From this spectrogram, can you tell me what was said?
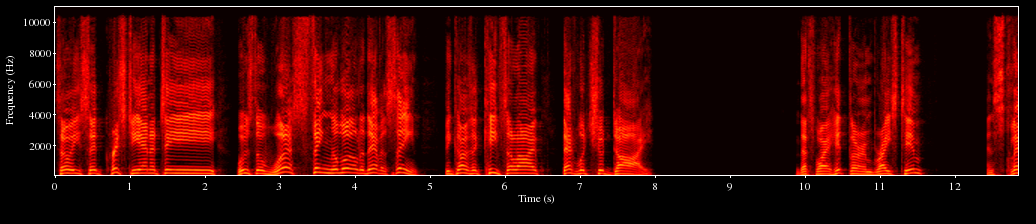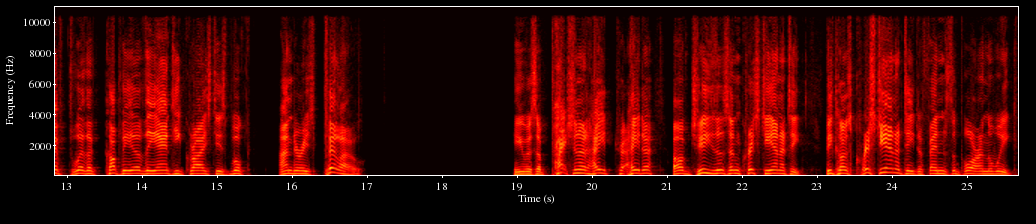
So he said Christianity was the worst thing the world had ever seen because it keeps alive that which should die. That's why Hitler embraced him and slept with a copy of the Antichrist, his book, under his pillow. He was a passionate hate, hater of Jesus and Christianity because Christianity defends the poor and the weak,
